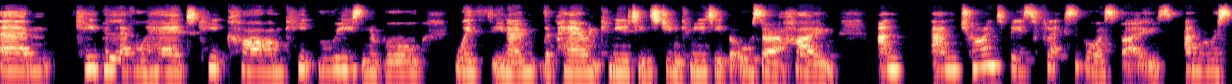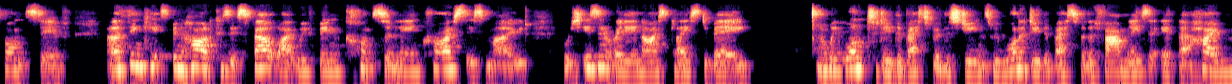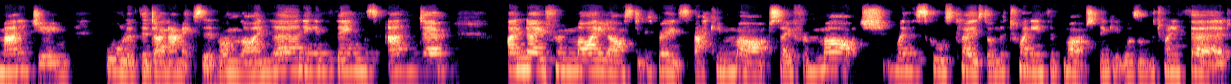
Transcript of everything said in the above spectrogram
um, keep a level head keep calm keep reasonable with you know the parent community the student community but also at home and and trying to be as flexible i suppose and responsive. And i think it's been hard because it's felt like we've been constantly in crisis mode which isn't really a nice place to be. And we want to do the best for the students we want to do the best for the families at, at home managing all of the dynamics of online learning and things. And um, I know from my last experience back in March, so from March when the schools closed on the 20th of March, I think it was, on the 23rd,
